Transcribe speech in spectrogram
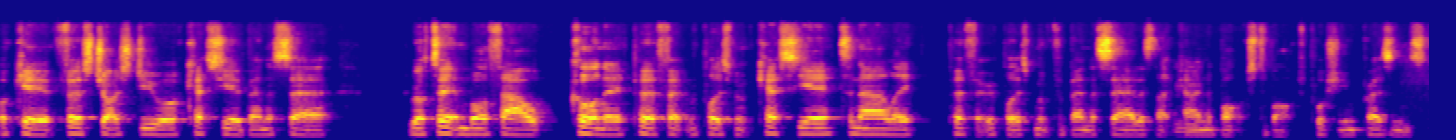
okay, first choice duo Kessié Bennacer, rotate them both out. Kone, perfect replacement. for Kessié Tonali, perfect replacement for Bennacer as that Mhm. kind of box to box pushing presence.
